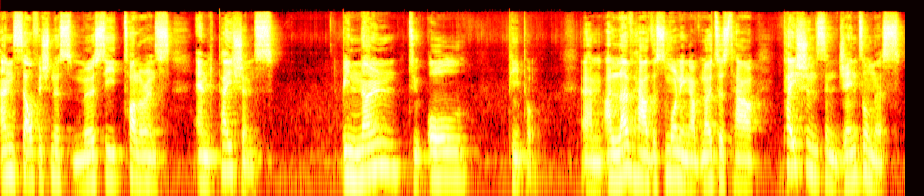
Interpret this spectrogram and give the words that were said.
unselfishness, mercy, tolerance, and patience be known to all people. Um, I love how this morning I've noticed how patience and gentleness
